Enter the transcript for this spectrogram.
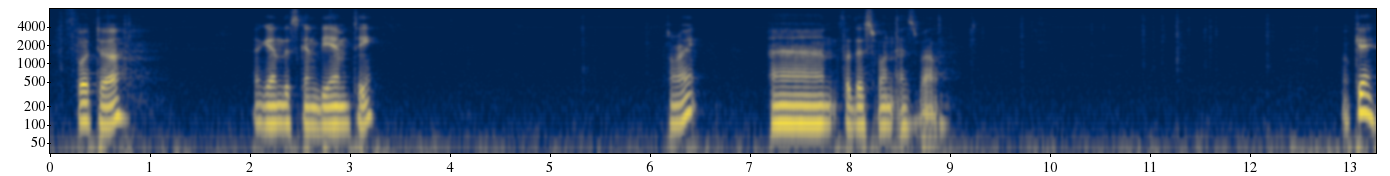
Footer. Again this can be empty alright and for this one as well. Okay.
